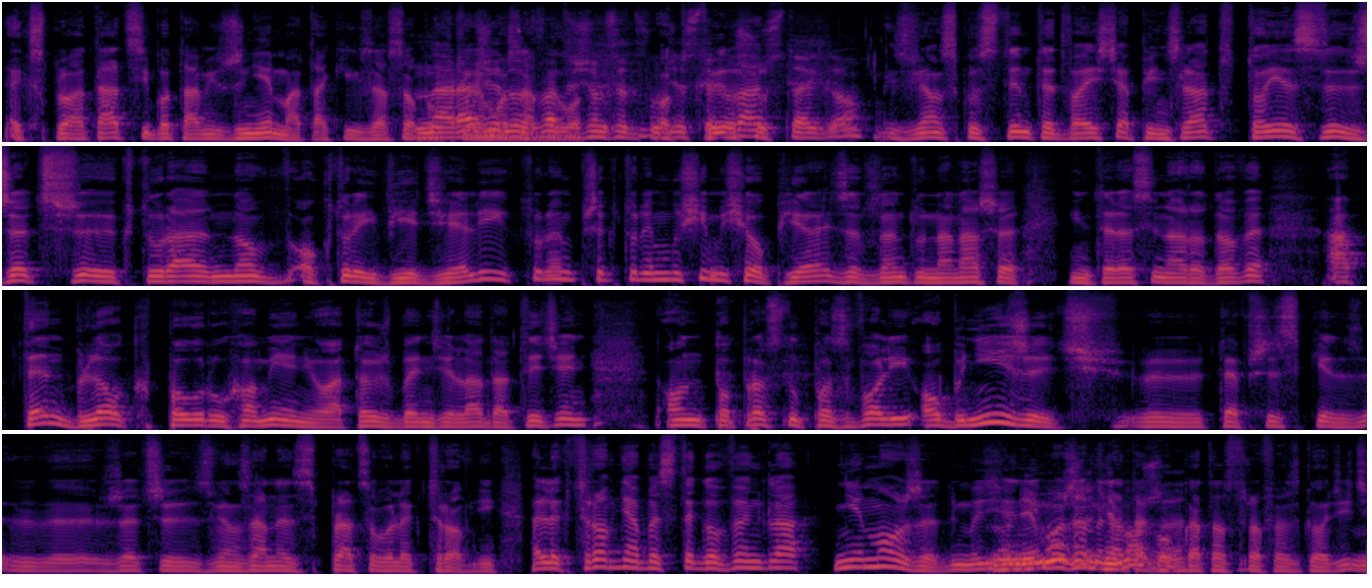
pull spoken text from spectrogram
eksploatacji, bo tam już nie ma takich zasobów, Na razie do można było 2026. związku z tym te 25 lat to jest rzecz, y, która, no, o której wiedzieli, i którym, przy którym musimy się opierać ze względu na nasze interesy narodowe, a ten blok po uruchomieniu, a to już będzie lada tydzień, on po prostu pozwoli obniżyć y, te wszystkie y, rzeczy związane z pracą elektrowni. Elektrownia bez tego węgla nie może. My się No nie, nie może, możemy nie na może. taką katastrofę zgodzić.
